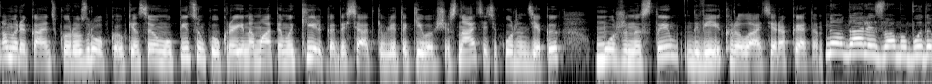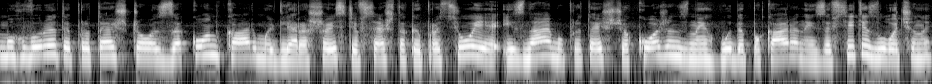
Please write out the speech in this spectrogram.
Американської розробки у кінцевому підсумку Україна матиме кілька десятків літаків F-16, кожен з яких може нести дві крилаті ракети. Ну а далі з вами будемо говорити про те, що закон карми для рашистів все ж таки працює, і знаємо про те, що кожен з них буде покараний за всі ті злочини,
